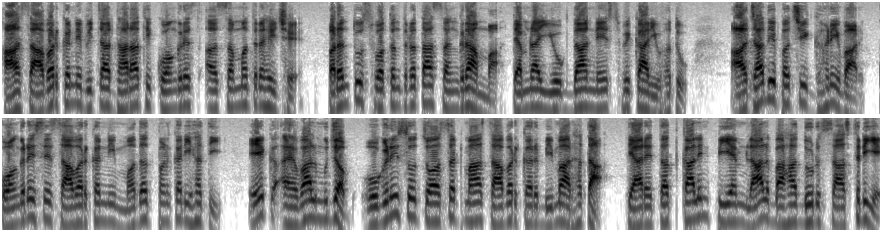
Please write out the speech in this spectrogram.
હા, સાવરકરની વિચારધારાથી કોંગ્રેસ અસંમત રહી છે. પરંતુ સ્વતંત્રતા સંગ્રામમાં તેમના યોગદાનને સ્વીકાર્યું હતું. આઝાદી પછી ઘણીવાર કોંગ્રેસે સાવરકરની મદદ પણ કરી હતી. એક અહેવાલ મુજબ, ઓગણીસો ચોસઠમાં સાવરકર બીમાર હતા, ત્યારે તત્કાલીન પીએમ લાલ બહાદુર શાસ્ત્રીએ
